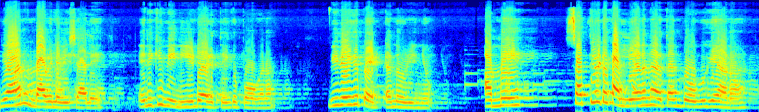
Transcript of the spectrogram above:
ഞാൻ ഉണ്ടാവില്ല വിശാലെ. എനിക്ക് വിനിയുടെ അടുത്തേക്ക് പോകണം. വിവേക് പെട്ടെന്ന് ഒഴിഞ്ഞു അമ്മേ സത്യയുടെ കല്യാണം നടത്താൻ പോകുകയാണോ?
